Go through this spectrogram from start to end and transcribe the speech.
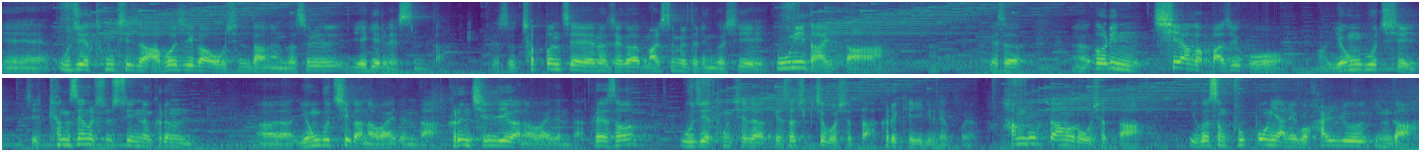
예, 우주의 통치자 아버지가 오신다는 것을 얘기를 했습니다. 그래서 첫 번째는 제가 말씀을 드린 것이 운이 다 있다. 그래서 어, 어린 치아가 빠지고 어, 영구치, 이제 평생을 쓸 수 있는 그런 어, 영구치가 나와야 된다. 그런 진리가 나와야 된다. 그래서 우주의 통치자께서 직접 오셨다. 그렇게 얘기를 했고요. 한국 땅으로 오셨다. 이것은 국뽕이 아니고 한류인가?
